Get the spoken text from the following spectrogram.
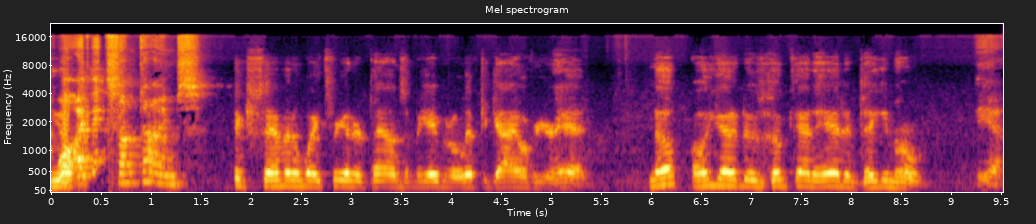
You Well, know, I think sometimes six seven and weigh three hundred pounds and be able to lift a guy over your head. Nope. All you got to do is hook that head and take him home. Yeah,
